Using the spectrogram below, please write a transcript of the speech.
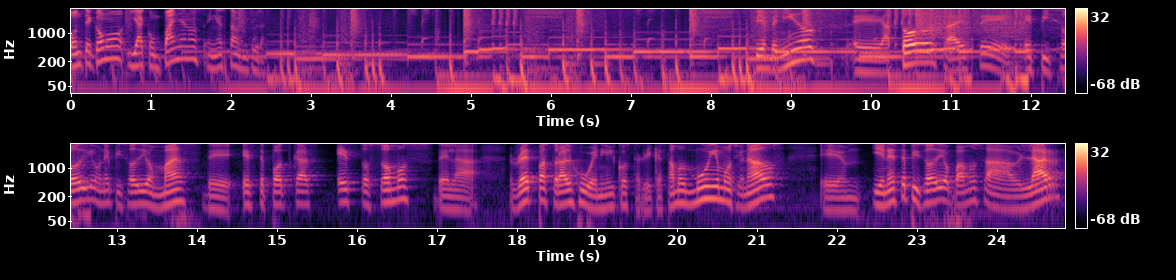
Ponte cómodo y acompáñanos en esta aventura. Bienvenidos eh, a todos a este episodio, un episodio más de este podcast Estos Somos de la Red Pastoral Juvenil Costa Rica. Estamos muy emocionados Em, y en este episodio vamos a hablar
